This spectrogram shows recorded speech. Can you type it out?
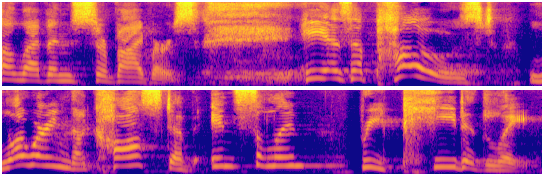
11 survivors. He has opposed lowering the cost of insulin repeatedly.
